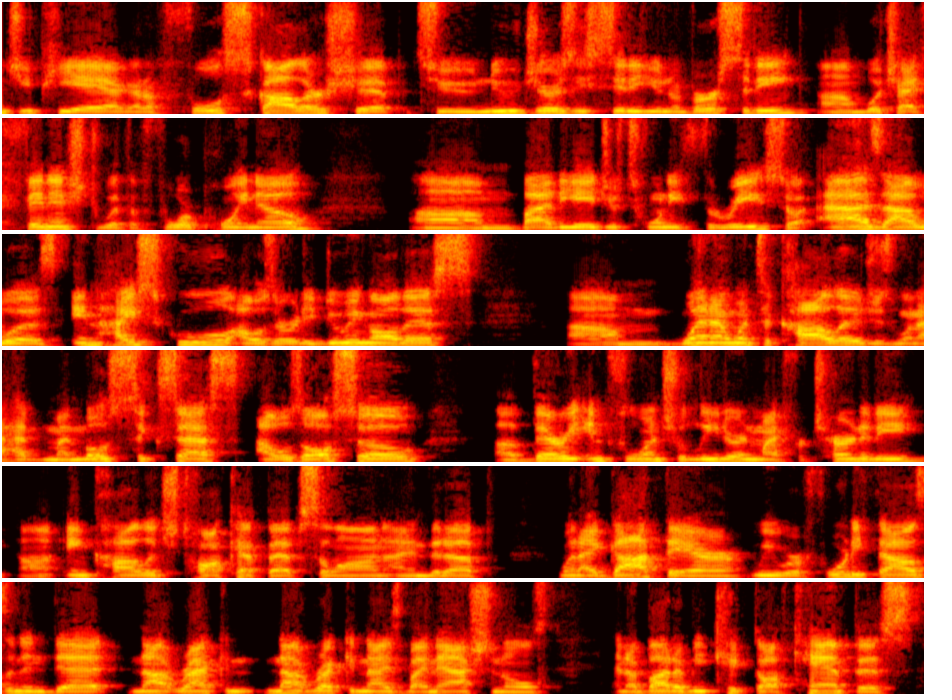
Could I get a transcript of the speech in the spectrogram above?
GPA. I got a full scholarship to New Jersey City University, um, which I finished with a 4.0 um, by the age of 23. So as I was in high school, I was already doing all this. Um, when I went to college is when I had my most success. I was also a very influential leader in my fraternity uh, in college, Tau Kappa Epsilon. I ended up when I got there, we were 40,000 in debt, not, not recognized by nationals and about to be kicked off campus.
